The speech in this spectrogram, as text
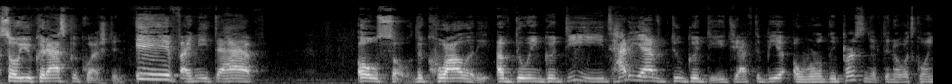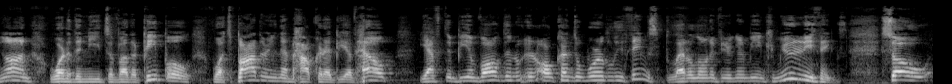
So you could ask a question. If I need to have also the quality of doing good deeds, how do you have to do good deeds? You have to be a worldly person. You have to know what's going on. What are the needs of other people? What's bothering them? How could I be of help? You have to be involved in, in all kinds of worldly things, let alone if you're going to be in community things. So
